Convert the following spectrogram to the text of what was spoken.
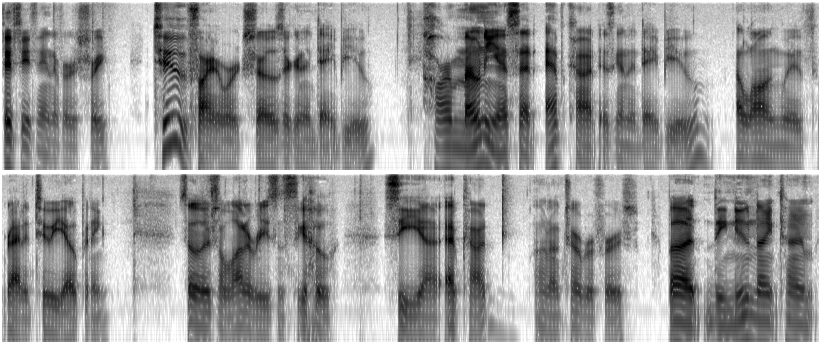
50th anniversary, two fireworks shows are going to debut. Harmonious at Epcot is going to debut, along with Ratatouille opening. So, there's a lot of reasons to go see uh, Epcot on October 1st. But the new nighttime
